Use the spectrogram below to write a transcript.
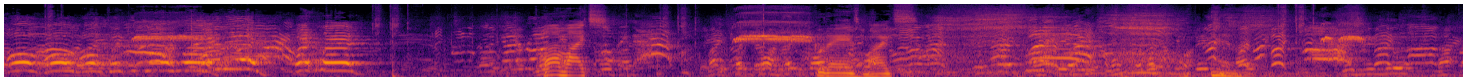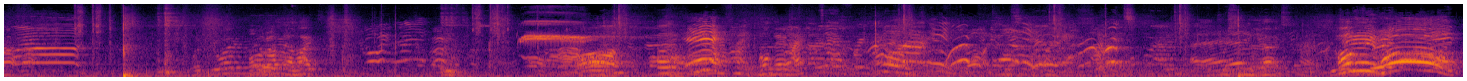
Hold, hold, hold. Take your time, Wayland. Wayland. Come on, mates. Mate, take your time. Take your. Good hands, mates. Get in Hold it up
